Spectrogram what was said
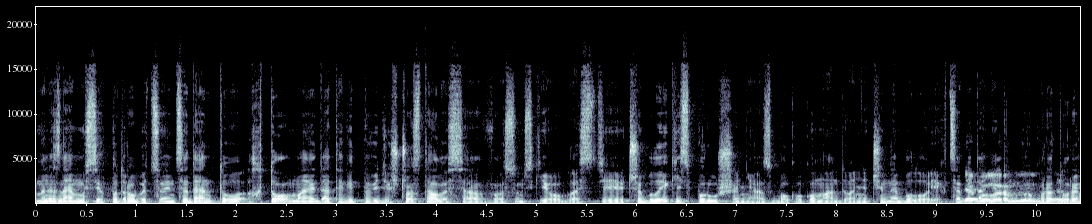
Ми не знаємо всіх подробиць цього інциденту. Хто має дати відповіді, що сталося в Сумській області? Чи були якісь порушення з боку командування, чи не було їх? Це питання до прокуратури.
